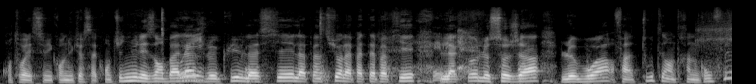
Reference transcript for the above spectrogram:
quand on voit les semi-conducteurs, ça continue. Les emballages, le cuivre, l'acier, la peinture, la pâte à papier, la colle, le soja, le bois, enfin, tout est en train de gonfler,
